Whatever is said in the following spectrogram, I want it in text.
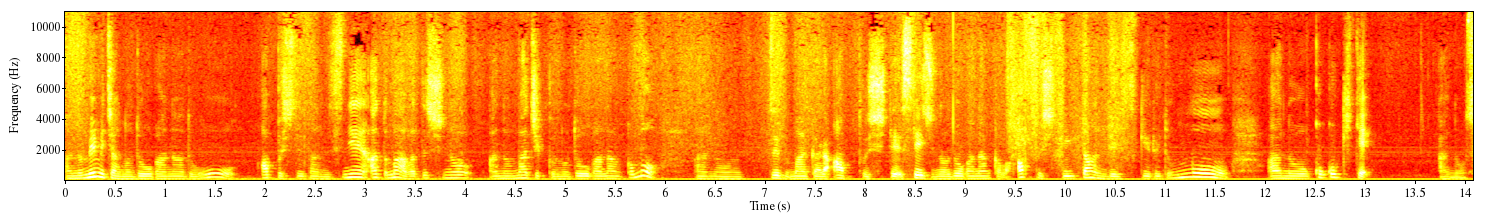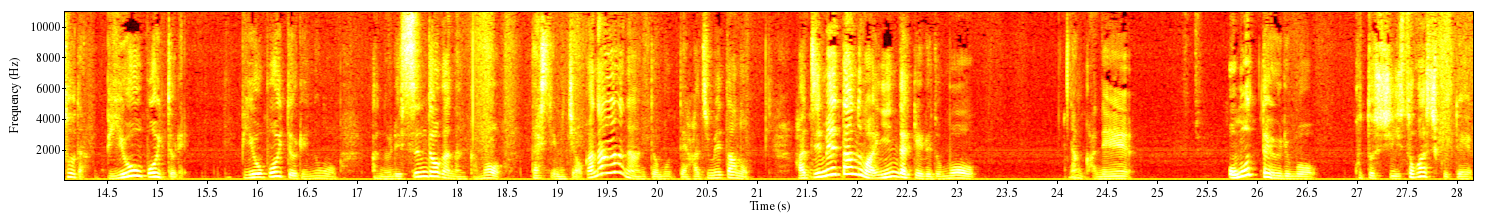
あのめめちゃんの動画などをアップしてたんですね。あとまあ私のあのマジックの動画なんかもあのずいぶん前からアップしてステージの動画なんかはアップしていたんですけれどもあのここ来てあのそうだ美容ボイトレ。美容ボイトレのあのレッスン動画なんかも出してみちゃおうかななんて思って始めたの。始めたのはいいんだけれどもなんかね思ったよりも今年忙しくて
